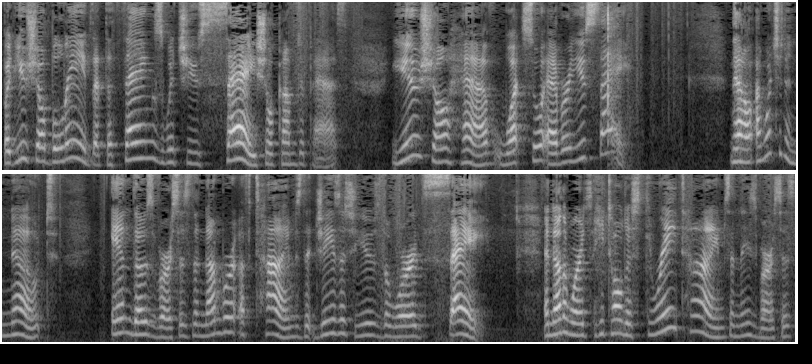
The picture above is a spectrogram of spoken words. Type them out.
but you shall believe that the things which you say shall come to pass, you shall have whatsoever you say. Now, I want you to note in those verses the number of times that Jesus used the word say. In other words, he told us three times in these verses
